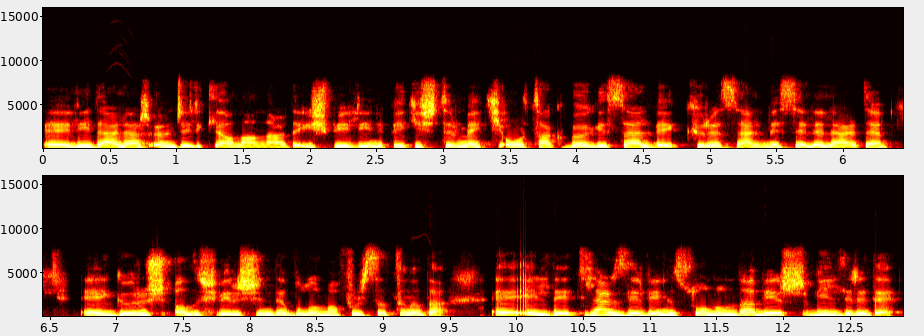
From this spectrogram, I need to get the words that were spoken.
E, liderler öncelikli alanlarda işbirliğini pekiştirmek, ortak bölgesel ve küresel meselelerde e, görüş alışverişinde bulunma fırsatını da e, elde ettiler. Zirvenin sonunda bir bildiri de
